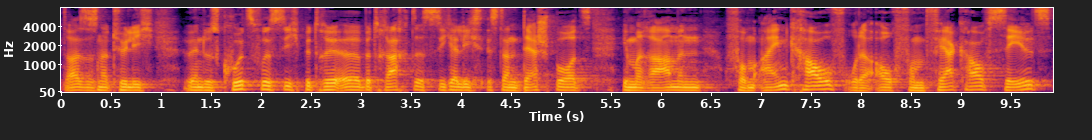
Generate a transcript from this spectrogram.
Da ist es natürlich, wenn du es kurzfristig äh, betrachtest, sicherlich ist dann Dashboards im Rahmen vom Einkauf oder auch vom Verkauf, Sales,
